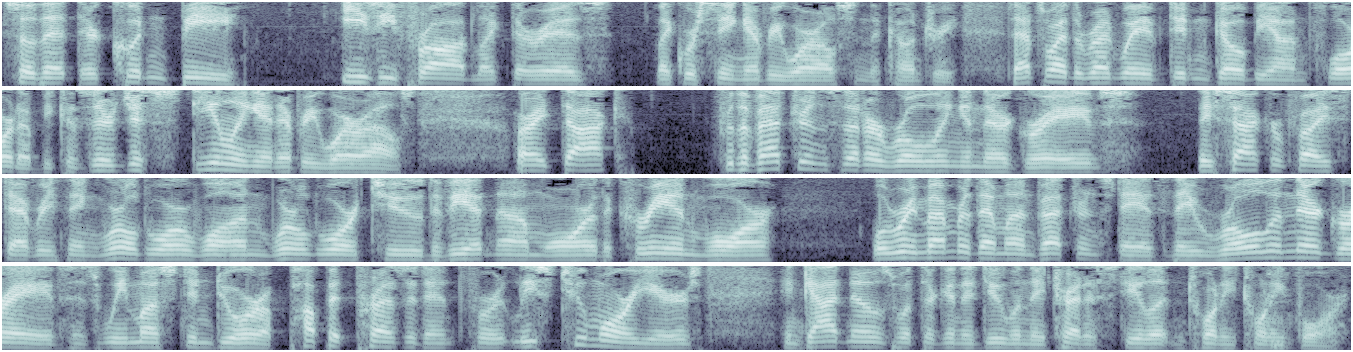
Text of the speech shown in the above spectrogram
so that there couldn't be easy fraud like there is, like we're seeing everywhere else in the country. That's why the red wave didn't go beyond Florida because they're just stealing it everywhere else. All right, Doc, for the veterans that are rolling in their graves, they sacrificed everything World War I, World War II, the Vietnam War, the Korean War. We'll remember them on Veterans Day as they roll in their graves as we must endure a puppet president for at least two more years, and God knows what they're going to do when they try to steal it in 2024.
